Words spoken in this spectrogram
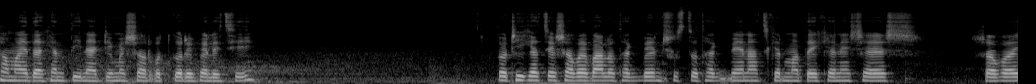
সময় দেখেন, তিন আইটেমের শরবত করে ফেলেছি। তো ঠিক আছে, সবাই ভালো থাকবেন, সুস্থ থাকবেন। আজকের মতো এখানে শেষ। সবাই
